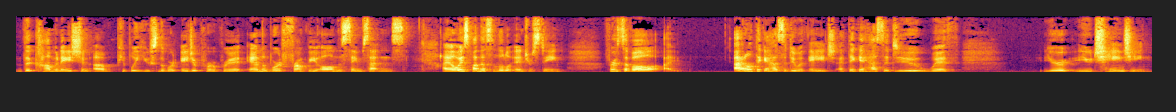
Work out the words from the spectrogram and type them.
the combination of people using the word age appropriate and the word frumpy all in the same sentence. I always find this a little interesting. First of all, I, don't think it has to do with age. I think it has to do with your you changing.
